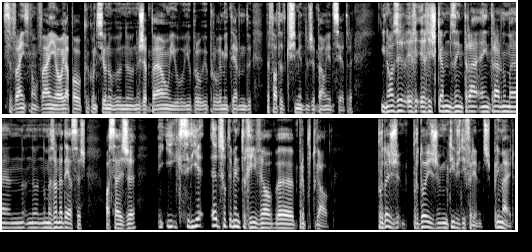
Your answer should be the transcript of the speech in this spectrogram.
se vem, se não vem, a olhar para o que aconteceu no, no, no Japão e o, e, o, e o, problema interno de, da falta de crescimento no Japão e etc. E nós arriscamos a entrar, a entrar numa, numa zona dessas. Ou seja, e, que seria absolutamente terrível uh, para Portugal. Por dois, por dois motivos diferentes. Primeiro,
